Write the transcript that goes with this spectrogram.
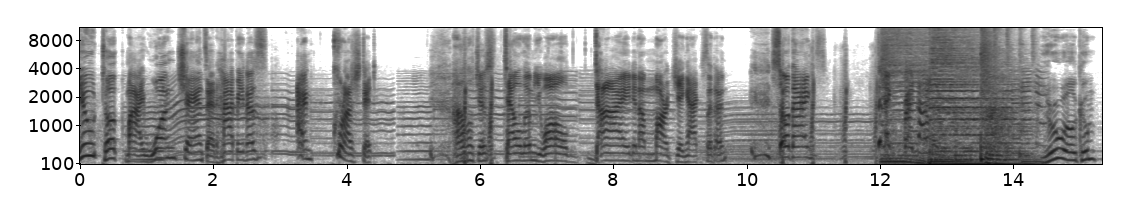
You took my one chance at happiness and crushed it. I'll just tell them you all died in a marching accident. So thanks. Thanks for nothing. You're welcome.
